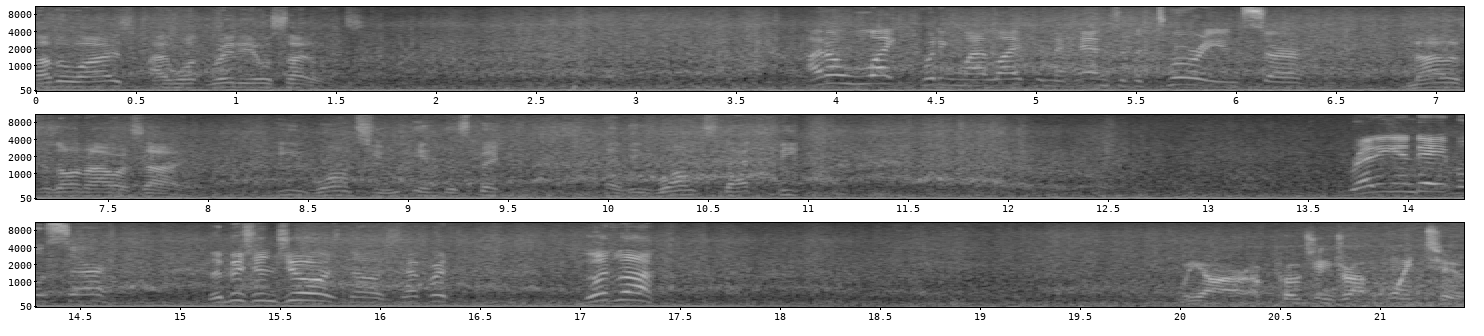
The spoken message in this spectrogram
Otherwise, I want radio silence. I don't like putting my life in the hands of a Turian, sir. Nihlus is on our side. He wants you in the Spectre, and he wants that beacon. Ready and able, sir. The mission's yours now, Shepard. Good luck! We are approaching drop point two.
